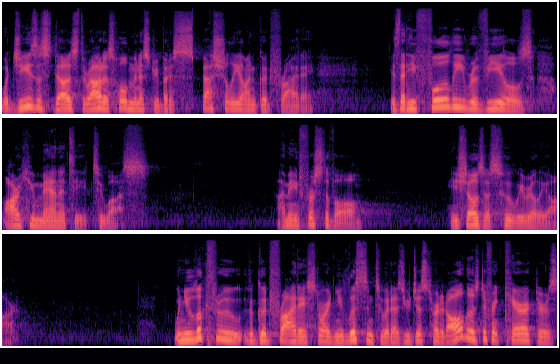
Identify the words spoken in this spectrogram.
What Jesus does throughout his whole ministry, but especially on Good Friday, is that he fully reveals our humanity to us. I mean, first of all, he shows us who we really are. When you look through the Good Friday story and you listen to it as you just heard it, all those different characters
